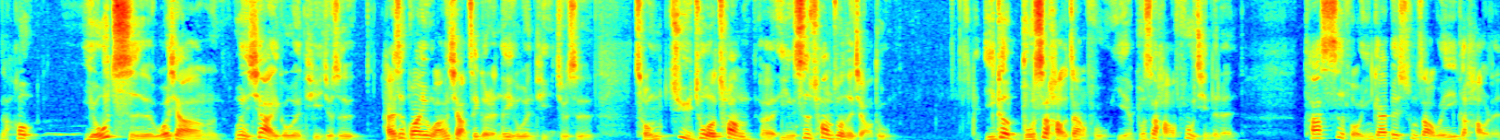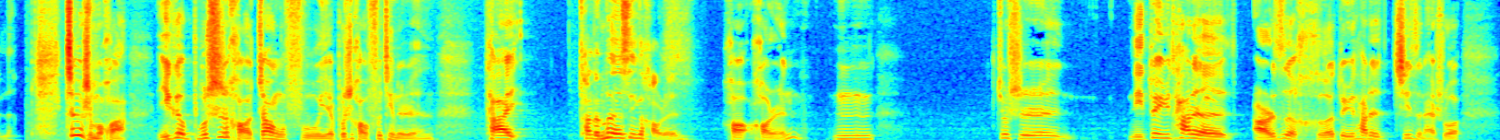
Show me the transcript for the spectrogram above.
然后由此，我想问下一个问题，就是还是关于王响这个人的一个问题，就是从剧作创呃影视创作的角度，一个不是好丈夫也不是好父亲的人，他是否应该被塑造为一个好人呢？这个什么话？一个不是好丈夫也不是好父亲的人，他他能不能是一个好人？好好人，嗯，就是你对于他的儿子和对于他的妻子来说，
